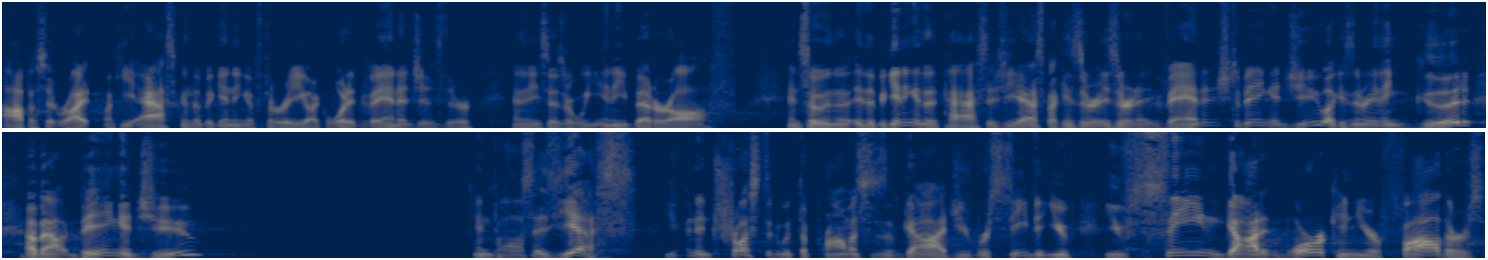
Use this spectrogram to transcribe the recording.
opposite, right? Like he asked in the beginning of 3, like, what advantage is there? And then he says, are we any better off? And so in the, in the beginning of the passage, he asks, like, is there, is there an advantage to being a Jew? Like, is there anything good about being a Jew? And Paul says, yes. You've been entrusted with the promises of God. You've received it. You've, you've seen God at work in your fathers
